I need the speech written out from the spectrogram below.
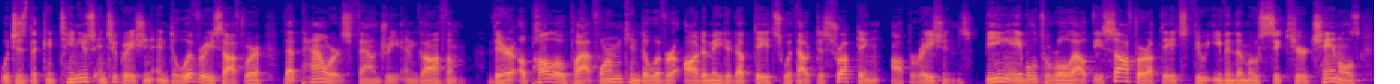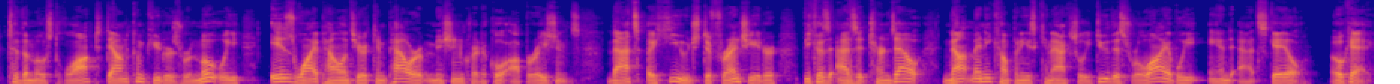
which is the continuous integration and delivery software that powers Foundry and Gotham. Their Apollo platform can deliver automated updates without disrupting operations. Being able to roll out these software updates through even the most secure channels to the most locked down computers remotely is why Palantir can power mission critical operations. That's a huge differentiator because as it turns out, not many companies can actually do this reliably and at scale. Okay.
